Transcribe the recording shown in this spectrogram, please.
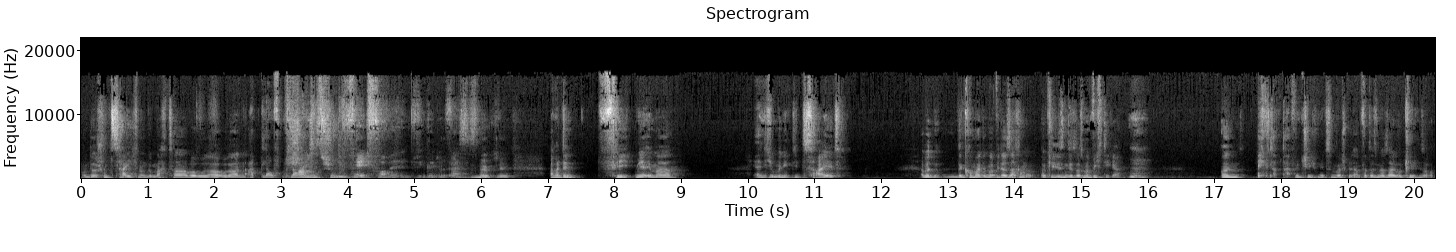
und da schon Zeichnungen gemacht habe oder, oder einen Ablaufplan. Wahrscheinlich hast du schon die Weltformel entwickelt und nicht. möglich. Aber dann fehlt mir immer, ja, nicht unbedingt die Zeit, aber dann kommen halt immer wieder Sachen, okay, die sind jetzt erstmal wichtiger. Und ich glaube, da wünsche ich mir zum Beispiel einfach, dass ich mir sage, okay, so.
